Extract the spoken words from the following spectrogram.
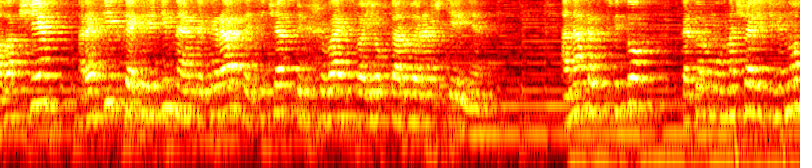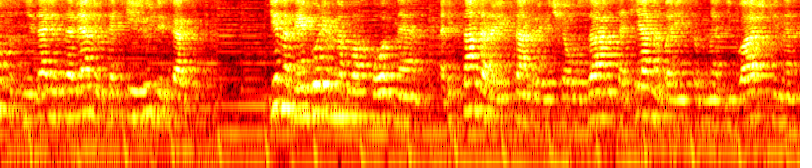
А вообще, российская кредитная кооперация сейчас переживает свое второе рождение. Она как цветок, которому в начале 90-х не дали завянуть такие люди, как Дина Григорьевна Походная, Александр Александрович Аузан, Татьяна Борисовна Ивашкина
